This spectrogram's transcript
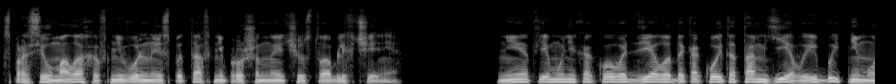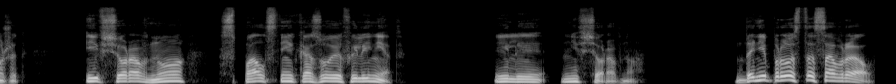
спросил Малахов, невольно испытав непрошенное чувство облегчения. Нет ему никакого дела до какой-то там Евы и быть не может. И все равно, спал с ней Козоев или нет. Или не все равно. «Да не просто соврал,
